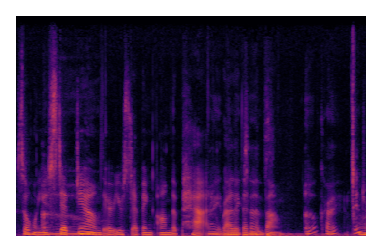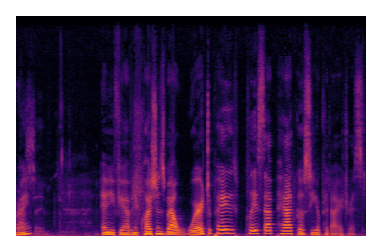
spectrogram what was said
So when you step oh. down there, you're stepping on the pad Right, rather than sense. the bone. Okay. right. Interesting. And if you have any questions about where to pay, place that pad, go see your podiatrist.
